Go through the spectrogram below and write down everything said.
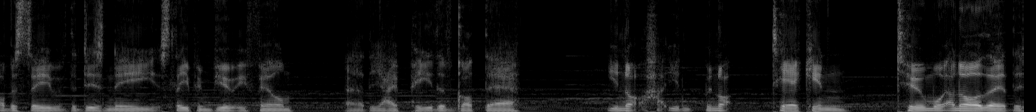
obviously with the Disney Sleeping Beauty film, uh, the IP they've got there. You're not you're we're not taking too much. I know the the,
